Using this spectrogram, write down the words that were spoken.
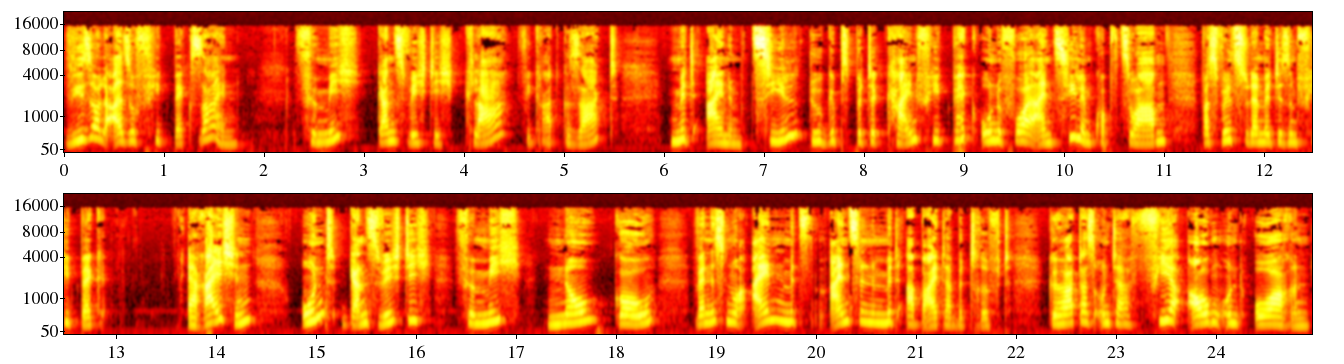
Wie soll also Feedback sein? Für mich ganz wichtig, klar, wie gerade gesagt, mit einem Ziel. Du gibst bitte kein Feedback, ohne vorher ein Ziel im Kopf zu haben. Was willst du denn mit diesem Feedback erreichen? Und ganz wichtig, für mich No Go, wenn es nur einen mit, einzelnen Mitarbeiter betrifft, gehört das unter vier Augen und Ohren.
